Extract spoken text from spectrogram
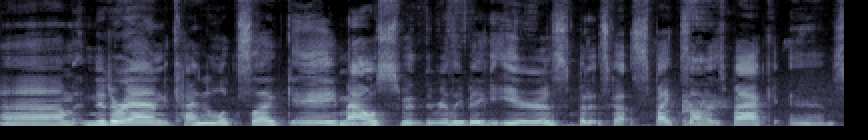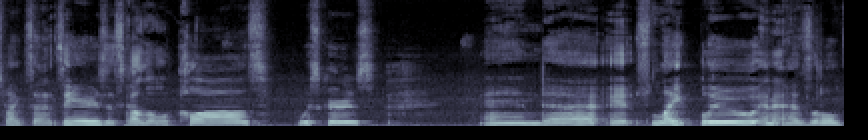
Um, Nidoran kind of looks like a mouse with really big ears, but it's got spikes on its back and spikes on its ears. It's got little claws, whiskers, and uh, it's light blue and it has little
